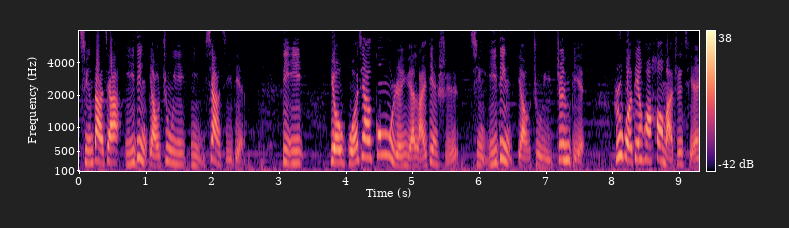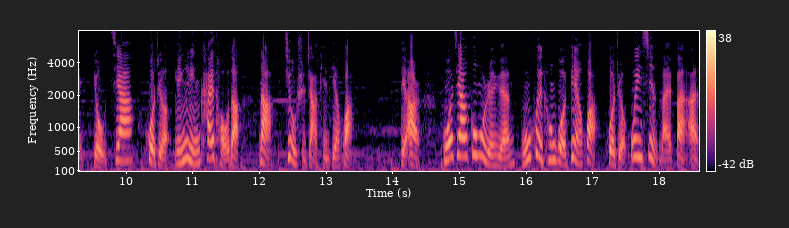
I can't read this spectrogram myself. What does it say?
请大家一定要注意以下几点：第一，有国家公务人员来电时，请一定要注意甄别。如果电话号码之前有加或者零零开头的，那就是诈骗电话。第二，国家公务人员不会通过电话或者微信来办案，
